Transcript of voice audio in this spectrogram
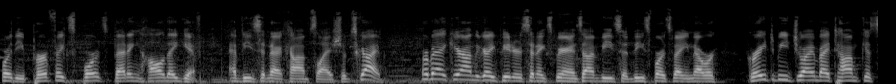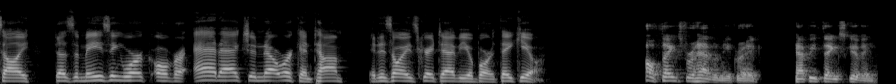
for the perfect sports betting holiday gift at VSIN.com slash subscribe. We're back here on the Greg Peterson Experience on VSIN, the Sports Betting Network. Great to be joined by Tom Casale. Does amazing work over at Action Network. And Tom, it is always great to have you aboard. Thank you. Oh, thanks for having me, Greg. Happy Thanksgiving.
